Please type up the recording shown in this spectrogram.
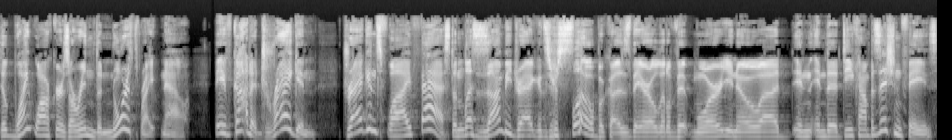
the White Walkers are in the north right now. They've got a dragon. Dragons fly fast, unless zombie dragons are slow because they are a little bit more, you know, uh, in in the decomposition phase.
